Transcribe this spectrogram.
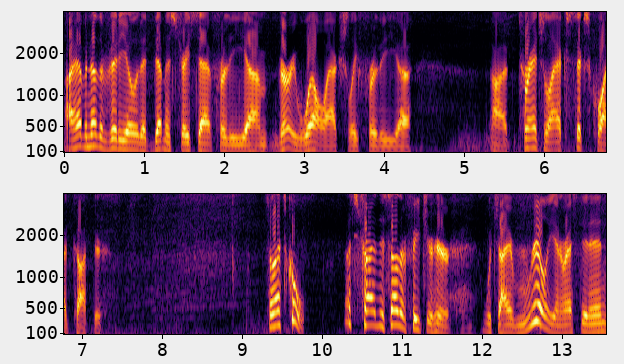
I have another video that demonstrates that for the, um, very well actually, for the uh, uh, Tarantula X6 quadcopter. So that's cool. Let's try this other feature here, which I'm really interested in.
